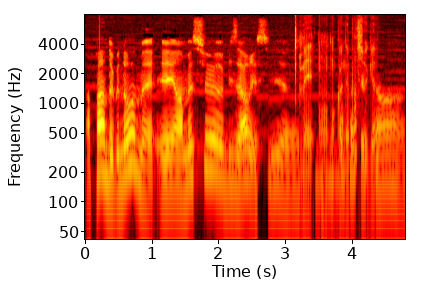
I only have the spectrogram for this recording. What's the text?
un pain de gnome et un monsieur bizarre ici. euh, Mais on, connaît pas ce gars. euh.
